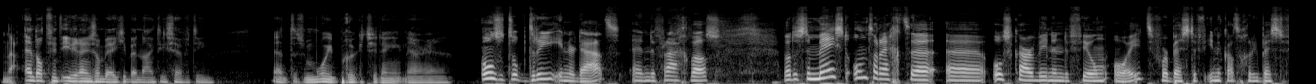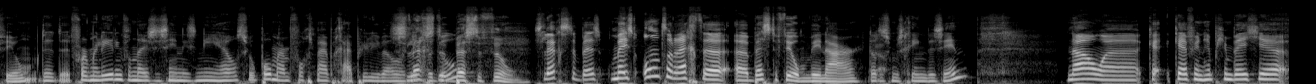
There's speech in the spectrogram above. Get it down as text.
Nou. En dat vindt iedereen zo'n beetje bij 1917. Ja, het is een mooi bruggetje denk ik naar... eh, Onze top drie inderdaad. En de vraag was... Wat is de meest onterechte eh, Oscar-winnende film ooit voor beste, in de categorie beste film? De, de formulering van deze zin is niet heel soepel, maar volgens mij begrijpen jullie wel wat ik Slechtste, beste film. Slechtste, best, meest onterechte eh, beste filmwinnaar. Dat is misschien de zin. Nou, eh, Ke- Kevin, heb je een beetje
